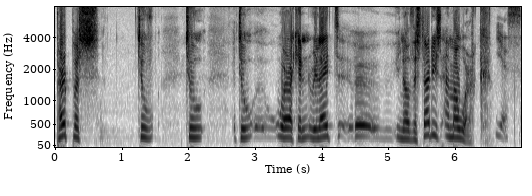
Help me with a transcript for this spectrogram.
purpose to to to uh, where I can relate, uh, you know, the studies and my work. Yes.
